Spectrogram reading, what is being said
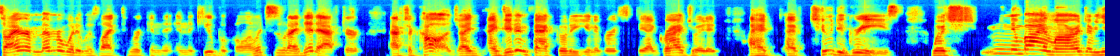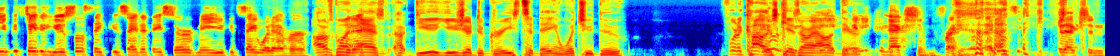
So I remember what it was like to work in the in the cubicle, and which is what I did after after college. I I did in fact go to university. I graduated. I had I have two degrees, which know, by and large, I mean, you could say they're useless. They could say that they serve me. You could say whatever. I was going to ask, uh, do you use your degrees today and what you do? For the college kids are out there. Any connection, right? I don't see any connection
